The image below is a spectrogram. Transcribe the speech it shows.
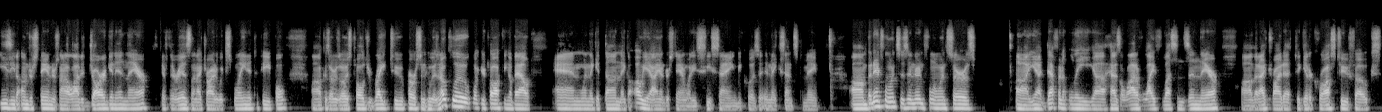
easy to understand. There's not a lot of jargon in there. If there is, then I try to explain it to people because uh, I was always told you write to a person who has no clue what you're talking about. And when they get done, they go, oh, yeah, I understand what he's, he's saying because it, it makes sense to me. Um, but influences and influencers, uh, yeah, definitely uh, has a lot of life lessons in there uh, that I try to, to get across to folks.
